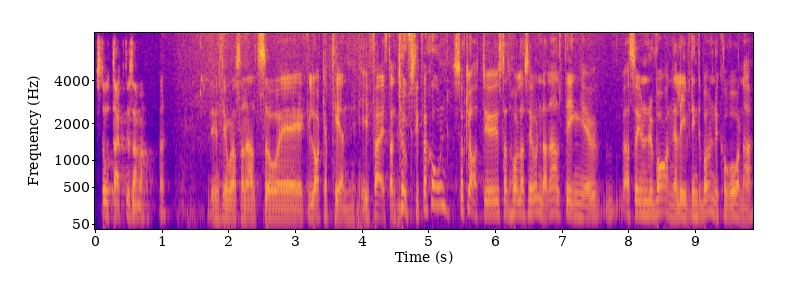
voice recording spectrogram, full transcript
Stort tack detsamma. Ja. Dennis Johansson alltså eh, lagkapten i Färjestad. En tuff situation såklart, just att hålla sig undan allting eh, alltså under det vanliga livet, inte bara under corona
